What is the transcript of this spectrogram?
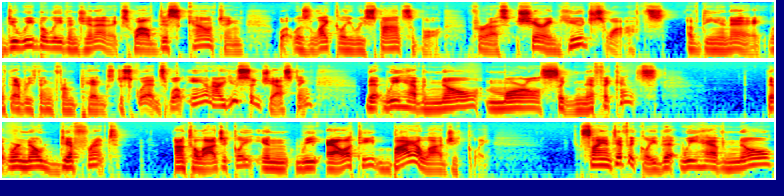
Do we believe in genetics while discounting what was likely responsible for us sharing huge swaths of DNA with everything from pigs to squids? Well, Ian, are you suggesting that we have no moral significance, that we're no different ontologically, in reality, biologically, scientifically, that we have no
